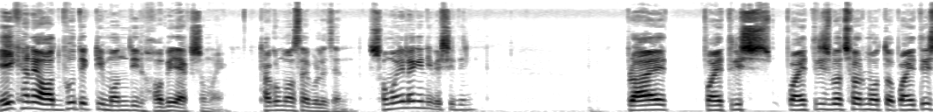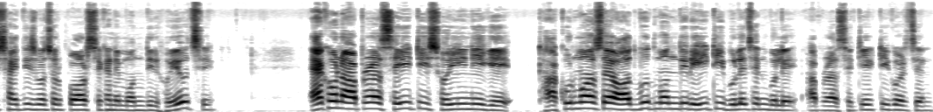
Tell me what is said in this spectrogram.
এইখানে অদ্ভুত একটি মন্দির হবে এক সময় ঠাকুর মশাই বলেছেন, সময় লাগেনি বেশি দিন। প্রায় পঁয়ত্রিশ পঁয়ত্রিশ বছর মতো, পঁয়ত্রিশ সাঁত্রিশ বছর পর সেখানে মন্দির হয়েওছে। এখন আপনারা সেইটি সরিয়ে নিয়ে গিয়ে ঠাকুর মহাশয় অদ্ভুত মন্দির এইটি বলেছেন বলে আপনারা সেটি একটি করছেন।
